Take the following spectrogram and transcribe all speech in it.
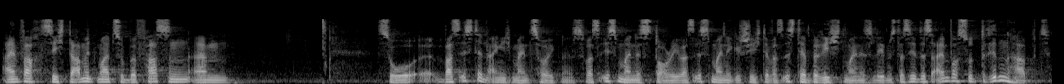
einfach sich damit mal zu befassen. Ähm, so, äh, was ist denn eigentlich mein Zeugnis? Was ist meine Story? Was ist meine Geschichte? Was ist der Bericht meines Lebens? Dass ihr das einfach so drin habt.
